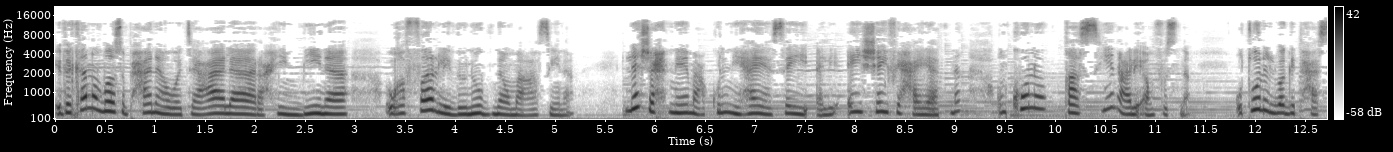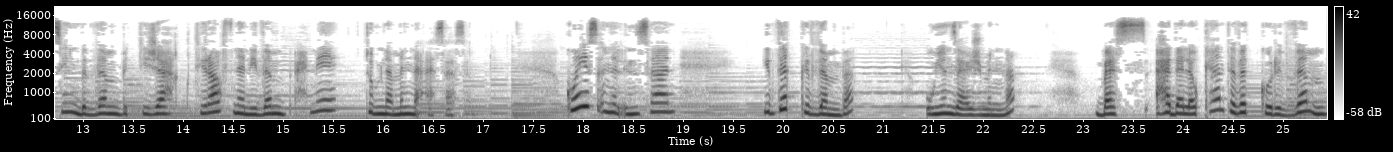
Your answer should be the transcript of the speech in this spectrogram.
إذا كان الله سبحانه وتعالى رحيم بينا وغفار لذنوبنا ومعاصينا ليش إحنا مع كل نهاية سيئة لأي شيء في حياتنا نكونوا قاسيين على أنفسنا؟ وطول الوقت حاسين بالذنب اتجاه اقترافنا لذنب إحنا تبنا منه أساسا. كويس إن الإنسان يتذكر ذنبه وينزعج منه بس هذا لو كان تذكر الذنب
